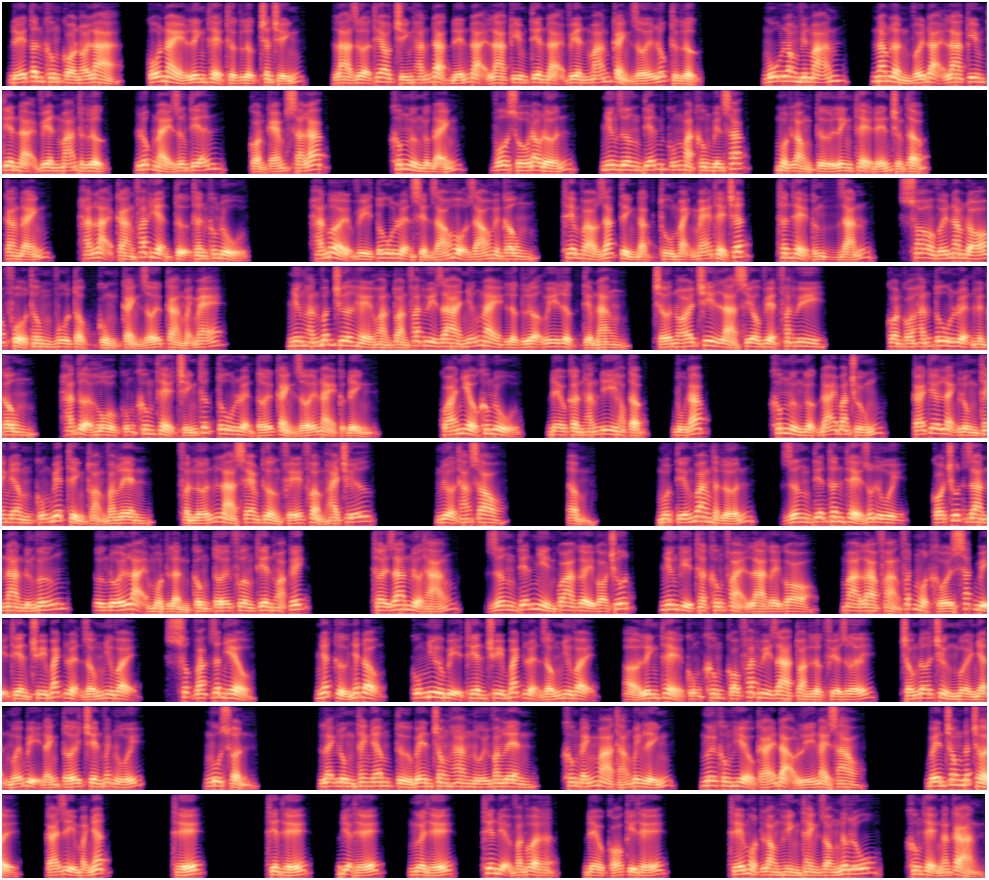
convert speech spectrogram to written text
Đế Tân không có nói là, cỗ này linh thể thực lực chân chính, là dựa theo chính hắn đạt đến Đại La Kim Tiên Đại Viên mãn cảnh giới lúc thực lực. Ngũ Long viên mãn, năm lần với Đại La Kim Tiên Đại Viên mãn thực lực, lúc này Dương Tiễn, còn kém xa lác. Không ngừng ngược đánh, vô số đau đớn, nhưng Dương Tiễn cũng mặt không biến sắc, một lòng từ linh thể đến trường tập. Càng đánh, hắn lại càng phát hiện tự thân không đủ. Hắn bởi vì tu luyện xiển giáo hộ giáo huyền công, thêm vào giác tỉnh đặc thù mạnh mẽ thể chất, thân thể cứng rắn, so với năm đó phổ thông vu tộc cùng cảnh giới càng mạnh mẽ. Nhưng hắn vẫn chưa hề hoàn toàn phát huy ra những này lực lượng uy lực tiềm năng, chớ nói chi là siêu việt phát huy. Còn có hắn tu luyện huyền công, hắn tựa hồ cũng không thể chính thức tu luyện tới cảnh giới này cực đỉnh. Quá nhiều không đủ, đều cần hắn đi học tập, bù đắp. Không ngừng ngược đãi ban chúng, cái kia lạnh lùng thanh âm cũng biết thỉnh thoảng vang lên, phần lớn là xem thường phế phẩm hai chữ. Nửa tháng sau, ẩm, một tiếng vang thật lớn, Dương Tiễn thân thể rút lui, có chút gian nan đứng vững, ứng đối lại một lần công tới phương thiên hỏa kích. Thời gian nửa tháng, Dương Tiễn nhìn qua gầy gò chút, nhưng kỳ thật không phải là gầy gò, mà là phảng phất một khối sắt bị thiên truy bách luyện giống như vậy, xúc vác rất nhiều. Nhất cử nhất động, cũng như bị thiên truy bách luyện giống như vậy, ở linh thể cũng không có phát huy ra toàn lực phía dưới, chống đỡ chừng 10 nhận mới bị đánh tới trên vách núi. Ngu xuẩn. Lạnh lùng thanh âm từ bên trong hang núi vang lên, không đánh mà thắng binh lính, ngươi không hiểu cái đạo lý này sao? Bên trong đất trời, cái gì mạnh nhất? Thế, thiên thế, địa thế, người thế, thiên địa văn vật, đều có kỳ thế. Thế một lòng hình thành dòng nước lũ, không thể ngăn cản.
